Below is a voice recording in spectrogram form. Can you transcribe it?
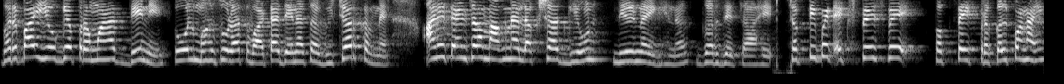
भरपाई योग्य प्रमाणात देणे टोल महसुलात वाटा देण्याचा विचार करणे आणि त्यांच्या मागण्या लक्षात घेऊन निर्णय घेणं गरजेचं आहे. शक्तीपीठ एक्सप्रेस वे फक्त एक प्रकल्प नाही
